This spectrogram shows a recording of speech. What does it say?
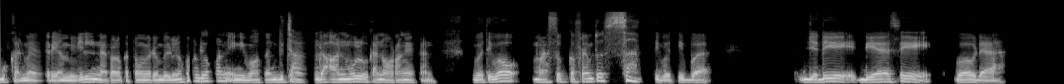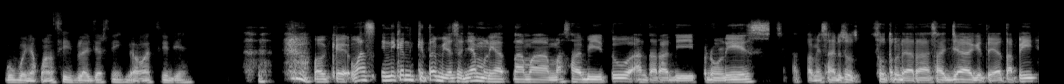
bukan Miriam Bellina. Kalau ketemu Miriam Bellina kan dia kan ini banget kan bercandaan mulu kan orangnya kan. Tiba-tiba masuk ke frame tuh set tiba-tiba. Jadi dia sih gue udah gue banyak banget sih belajar sih gawat sih dia. Oke, Mas, ini kan kita biasanya melihat nama Mas Habi itu antara di penulis atau misalnya di sutradara saja gitu ya. Tapi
